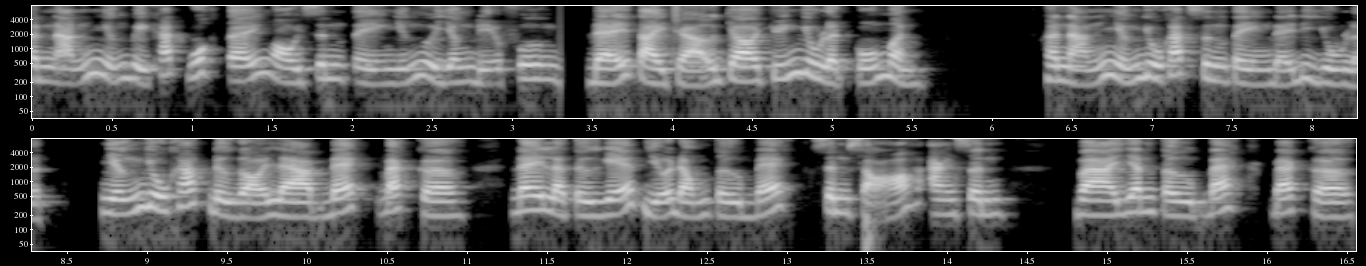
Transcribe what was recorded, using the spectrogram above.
hình ảnh những vị khách quốc tế ngồi xin tiền những người dân địa phương để tài trợ cho chuyến du lịch của mình. Hình ảnh những du khách xin tiền để đi du lịch. Những du khách được gọi là backpacker. Đây là từ ghép giữa động từ back, xin xỏ, ăn xin và danh từ backpacker,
